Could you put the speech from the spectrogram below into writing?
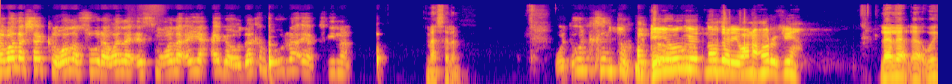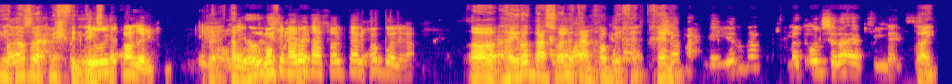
ولا شكل ولا صورة ولا اسم ولا أي حاجة وداخل تقول رأيك فينا. مثلا. وتقول إنتوا دي وجهة نظري وأنا حر فيها. لا لا لا وجهة نظرك مش في دي الناس. وجهة نظري. طب ممكن أرد على السؤال بتاع الحب ولا لا؟ آه هيرد على السؤال بتاع الحب يا خالد. خالد ما تقولش رأيك في الناس طيب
